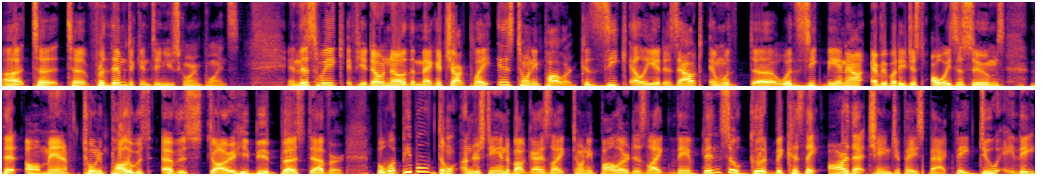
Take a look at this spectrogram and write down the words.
uh, to, to for them to continue scoring points. And this week, if you don't know, the mega chalk play is Tony Pollard because Zeke Elliott is out, and with uh, with Zeke being out, everybody just always assumes that oh man, if Tony Pollard was ever started, he'd be the best ever. But what people don't understand about guys like Tony Pollard is like they've been so good because they are that change of pace back. They do they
